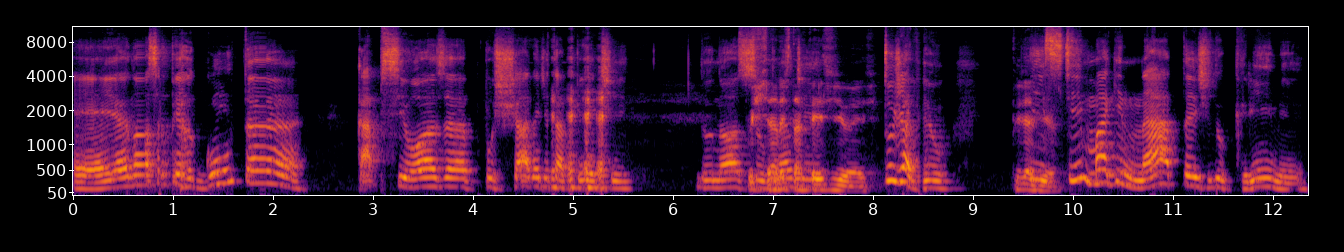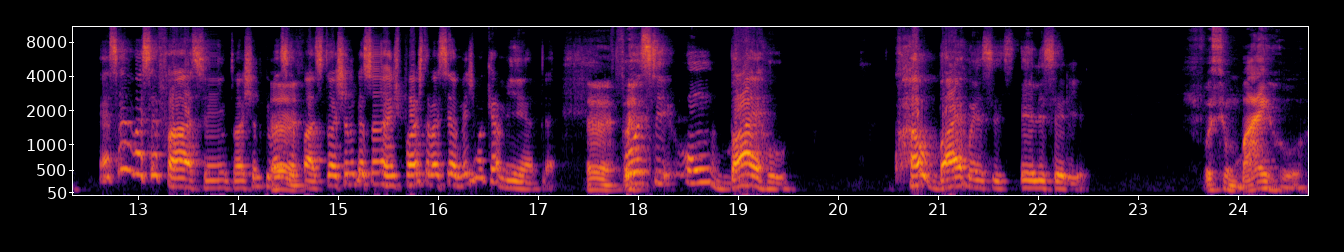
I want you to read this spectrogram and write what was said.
É, e a nossa pergunta capciosa, puxada de tapete do nosso Puxada grande... de tapete de hoje. Tu já viu? Tu já e viu? se magnatas do crime essa vai ser fácil, hein? Tô achando que vai é. ser fácil. Tô achando que a sua resposta vai ser a mesma que a minha. Tá? É. Fosse um bairro, qual bairro esse, ele seria? Fosse um bairro?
